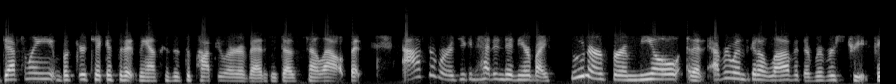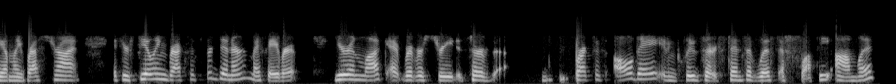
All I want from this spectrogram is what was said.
Definitely book your tickets in advance because it's a popular event. It does sell out. But afterwards, you can head into nearby Spooner for a meal that everyone's going to love at the River Street Family Restaurant. If you're feeling breakfast for dinner, my favorite, you're in luck at River Street. It serves breakfast all day. It includes their extensive list of fluffy omelets,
